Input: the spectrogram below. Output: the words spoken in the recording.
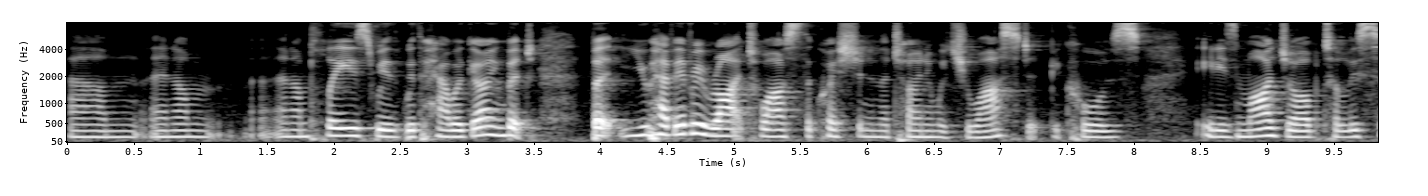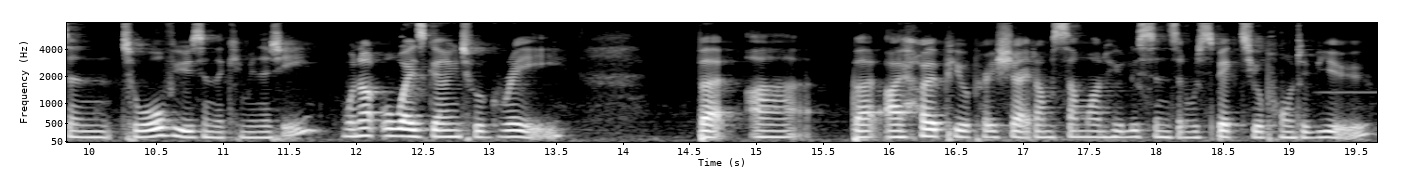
Um, and I'm and I'm pleased with, with how we're going. But but you have every right to ask the question in the tone in which you asked it because it is my job to listen to all views in the community. We're not always going to agree, but uh, but I hope you appreciate I'm someone who listens and respects your point of view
